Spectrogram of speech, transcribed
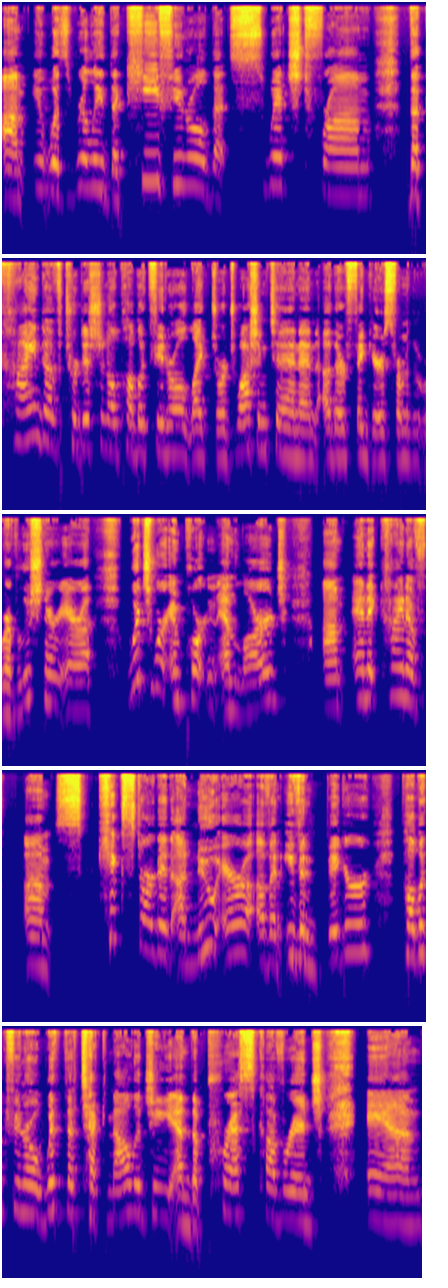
Um, it was really the key funeral that switched from the kind of traditional public funeral like George Washington and other figures from the Revolutionary era, which were important and large, um, and it kind of um, kickstarted a new era of an even bigger public funeral with the technology and the press coverage and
